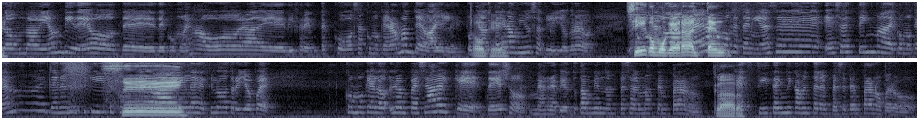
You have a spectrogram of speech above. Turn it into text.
Lo- no habían videos de, de cómo es ahora, de diferentes cosas, como que era más de baile, porque antes era Musical.ly, yo creo. Sí, como que era todavía el ten- como que tenía ese, ese estigma de como que, ay, tener el chiquito, como Sí. que bailes, esto y lo otro, y yo pues, como que lo, lo empecé a ver que, de hecho, me arrepiento también de empezar más temprano. Claro. Que sí, técnicamente lo empecé temprano, pero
